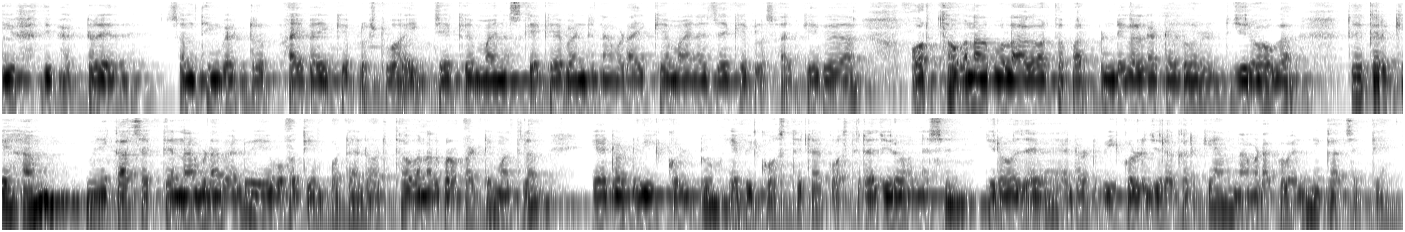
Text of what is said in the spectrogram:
if the vector is something vector five i k plus two आई जे के माइनस के के बैंड नाम बड़ा आई के माइनस जे के प्लस फाइव के ऑर्थोगोनल बोला होगा ऑर्थो परपेंडिकुलर डेट ज़ीरो होगा। तो ये करके हम निकाल सकते हैं नाम बड़ा वैल्यू ये बहुत इंपॉर्टेंट है। ऑर्थोगोनल प्रॉपर्टी मतलब a dot b equal to a b cos theta cos theta zero होने से ज़ीरो हो जाएगा a dot b equal to zero करके हम नाम बड़ा का वैल्यू निकाल सकते हैं।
